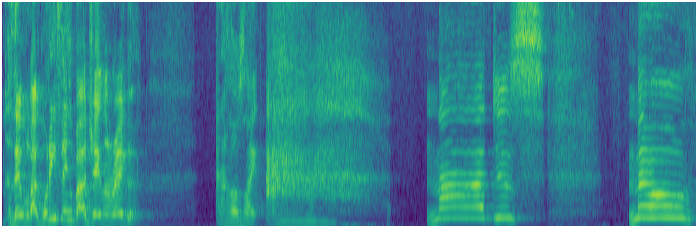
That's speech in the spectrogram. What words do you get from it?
they were like, "What do you think about Jalen Reagor?" And I was like, "Ah, nah, just." No,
